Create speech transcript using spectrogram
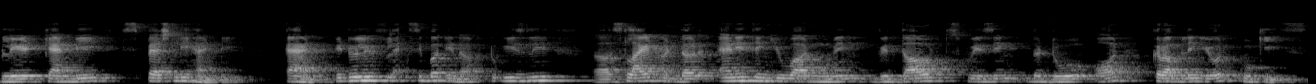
blade can be specially handy and it will be flexible enough to easily uh, slide under anything you are moving without squeezing the dough or crumbling your cookies.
